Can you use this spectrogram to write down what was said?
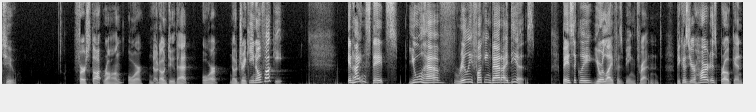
Two, first thought wrong, or no, don't do that, or no drinky, no fucky. In heightened states, you will have really fucking bad ideas. Basically, your life is being threatened because your heart is broken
